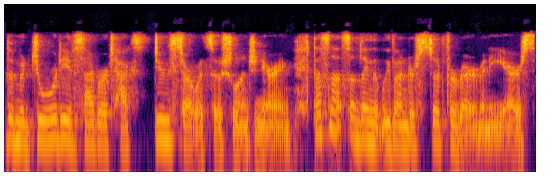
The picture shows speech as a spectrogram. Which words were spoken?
the majority of cyber attacks do start with social engineering. That's not something that we've understood for very many years.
